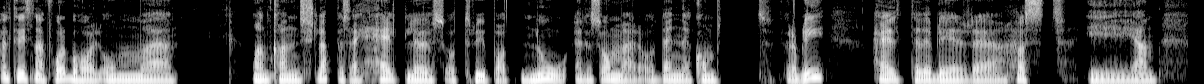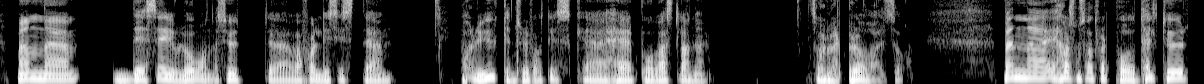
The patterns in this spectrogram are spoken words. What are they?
alltid litt sånn forbehold om uh, man kan slippe seg helt løs og tro på at nå er det sommer, og den er kommet for å bli, helt til det blir høst igjen. Men eh, det ser jo lovende ut, eh, i hvert fall de siste par ukene, tror jeg faktisk, eh, her på Vestlandet. Så har det vært bra, altså. Men jeg har som sagt vært på telttur,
